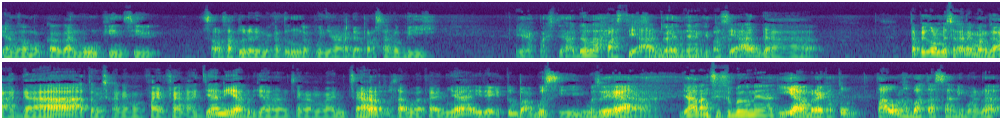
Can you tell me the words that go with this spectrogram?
yang nggak mu- kagak mungkin sih salah satu dari mereka tuh nggak punya ada perasaan lebih Iya, pasti ada lah. pasti ada gitu pasti kan. ada tapi kalau misalkan emang nggak ada atau misalkan emang fine fine aja nih ya berjalan dengan lancar sahabatannya ya itu bagus sih maksudnya Iya, kayak jarang sih sebenarnya. iya mereka tuh tahu lah batasan di mana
